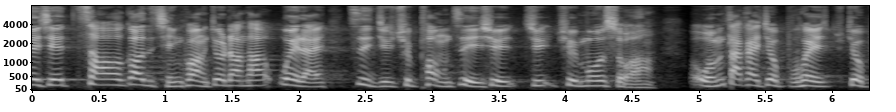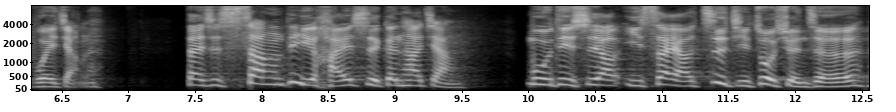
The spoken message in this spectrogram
那些糟糕的情况，就让他未来自己去碰，自己去去去摸索啊。我们大概就不会就不会讲了。但是上帝还是跟他讲，目的是要以赛亚自己做选择。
